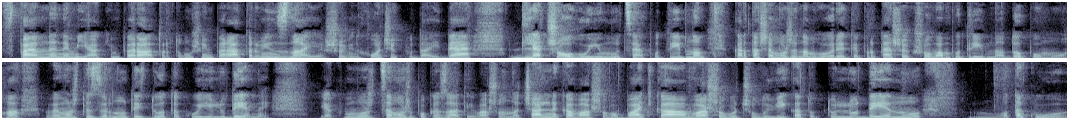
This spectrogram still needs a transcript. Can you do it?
впевненим як імператор. Тому що імператор він знає, що він хоче, куди йде, для чого йому це потрібно. Карта ще може нам говорити про те, що якщо вам потрібна допомога, ви можете звернутися до такої людини. Як може, це може показати і вашого начальника, вашого батька, вашого чоловіка, тобто людину, отаку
